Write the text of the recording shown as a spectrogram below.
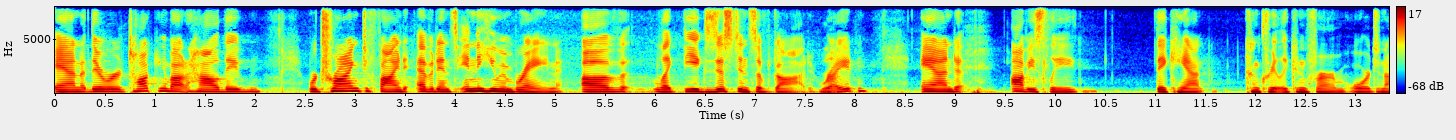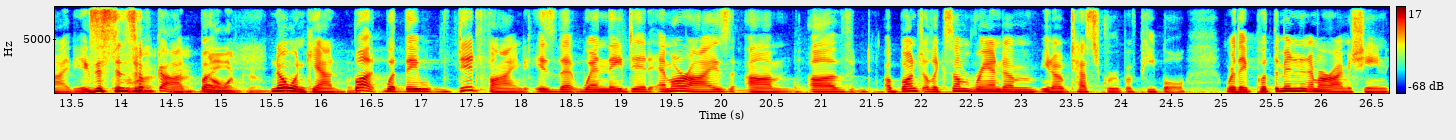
And they were talking about how they were trying to find evidence in the human brain of like the existence of God, Right. right? And obviously, they can't concretely confirm or deny the existence Right, of God. right. But No one can. No one can. But what they did find is that when they did MRIs um, of a bunch of like some random, you know, test group of people, where they put them in an MRI machine,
